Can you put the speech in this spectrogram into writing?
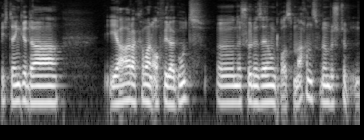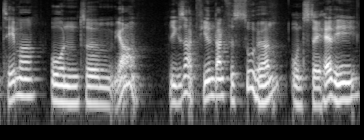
Ich denke, da, ja, da kann man auch wieder gut äh, eine schöne Sendung draus machen zu einem bestimmten Thema. Und ähm, ja, wie gesagt, vielen Dank fürs Zuhören und stay heavy.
